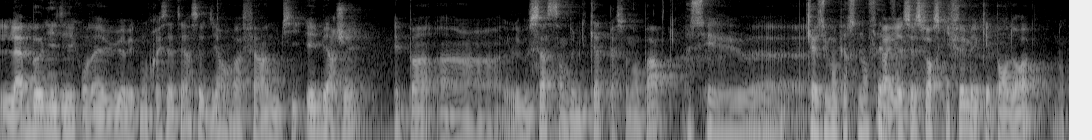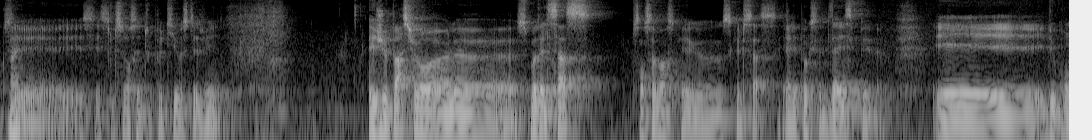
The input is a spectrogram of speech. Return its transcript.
la bonne idée qu'on a eue avec mon prestataire, c'est de dire on va faire un outil hébergé et pas un. Le SaaS en 2004, personne n'en parle. C'est euh, quasiment personne n'en fait. Bah, il y a Salesforce qui fait, mais qui n'est pas en Europe. Donc c'est Salesforce est tout petit aux États-Unis. Et je pars sur euh, le, ce modèle SaaS sans savoir ce qu'est le SaaS. Et à l'époque, c'est de l'ASP Et, du, coup,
